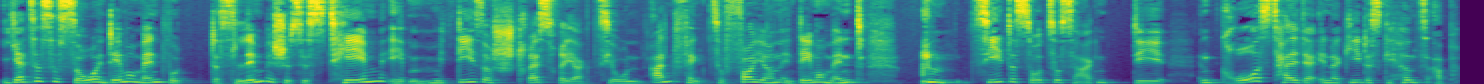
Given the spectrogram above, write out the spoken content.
jetzt ist es so, in dem Moment, wo das limbische System eben mit dieser Stressreaktion anfängt zu feuern, in dem Moment zieht es sozusagen die, einen Großteil der Energie des Gehirns ab.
